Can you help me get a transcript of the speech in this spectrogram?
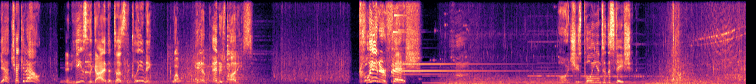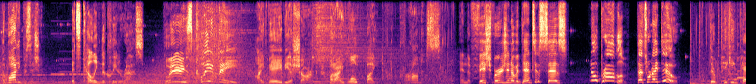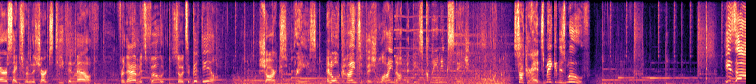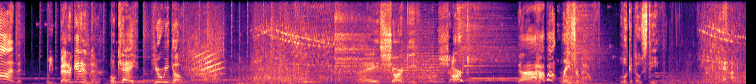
Yeah, check it out. And he's the guy that does the cleaning. Well, him and his buddies. Cleaner fish! Hmm. Oh, and she's pulling into the station. The body position. It's telling the cleaner wrasse, please clean me. I may be a shark, but I won't bite. Promise. And the fish version of a dentist says, no problem. That's what I do. They're picking parasites from the shark's teeth and mouth. For them, it's food, so it's a good deal. Sharks, rays, and all kinds of fish line up at these cleaning stations. Suckerhead's making his move. He's on! We better get in there. Okay, here we go. Nice, Sharky. Sharky? Uh, how about razor mouth? Look at those teeth.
